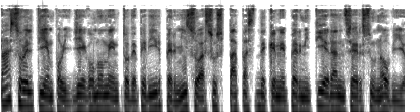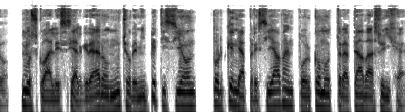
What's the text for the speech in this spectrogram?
Pasó el tiempo y llegó momento de pedir permiso a sus papas de que me permitieran ser su novio, los cuales se alegraron mucho de mi petición, porque me apreciaban por cómo trataba a su hija.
